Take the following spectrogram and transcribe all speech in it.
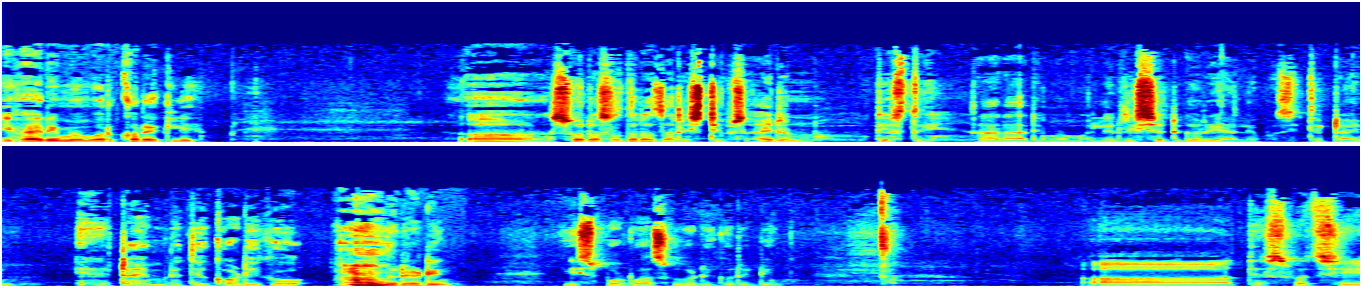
इफ आई रिमेम्बर करेक्टली सोह्र सत्र हजार स्टेप्स आई डोन्ट नो त्यस्तै हाराहारीमा मैले रिसेट गरिहालेपछि त्यो टाइम ए टाइम र त्यो घडीको रिडिङ स्पोर्ट वाचको घडीको रिडिङ त्यसपछि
